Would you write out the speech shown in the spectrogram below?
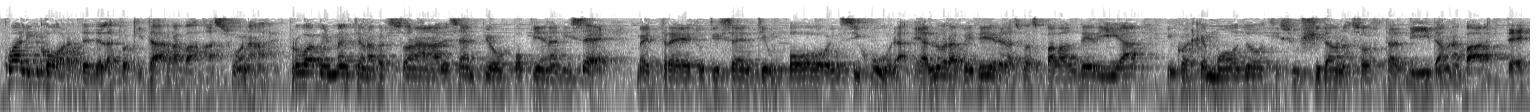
Quali corde della tua chitarra va a suonare? Probabilmente è una persona, ad esempio, un po' piena di sé, mentre tu ti senti un po' insicura e allora vedere la sua spavalderia in qualche modo ti suscita una sorta di, da una parte,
